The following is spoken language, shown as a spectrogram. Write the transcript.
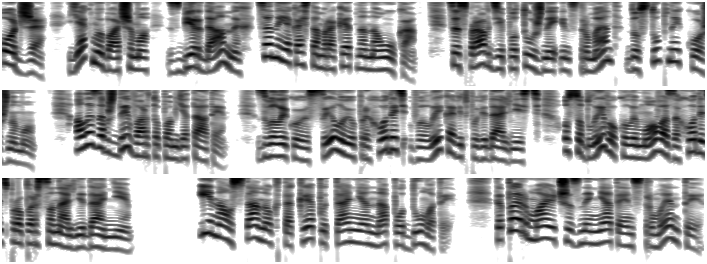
Отже, як ми бачимо, збір даних це не якась там ракетна наука. Це справді потужний інструмент, доступний кожному. Але завжди варто пам'ятати, з великою силою приходить велика відповідальність, особливо коли мова заходить про персональні дані. І наостанок таке питання на подумати. Тепер, маючи знання та інструменти,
